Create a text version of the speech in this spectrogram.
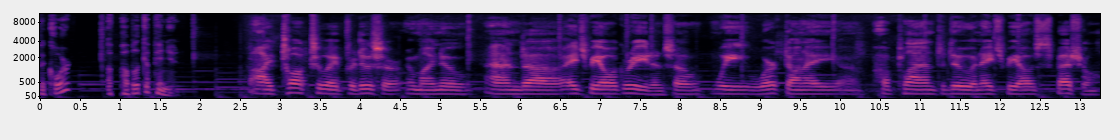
the court of public opinion. I talked to a producer whom I knew, and uh, HBO agreed, and so we worked on a, uh, a plan to do an HBO special.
